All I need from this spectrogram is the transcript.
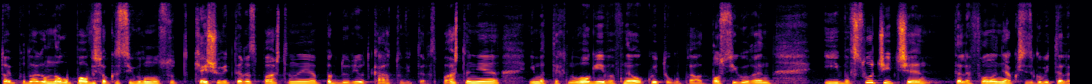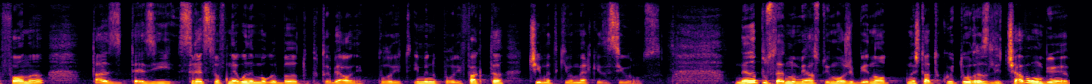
Той предлага много по-висока сигурност от кешовите разплащания, пък дори от картовите разплащания. Има технологии в него, които го правят по-сигурен. И в случай, че телефона, някой си изгуби телефона, тази, тези средства в него не могат да бъдат употребявани, поради, именно поради факта, че има такива мерки за сигурност. Не на последно място и може би едно от нещата, които различава мобилния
